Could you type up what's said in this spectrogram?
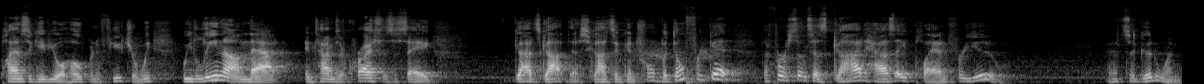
Plans to give you a hope and a future. We, we lean on that in times of crisis to say, God's got this, God's in control. But don't forget, the first sentence says, God has a plan for you. And it's a good one.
